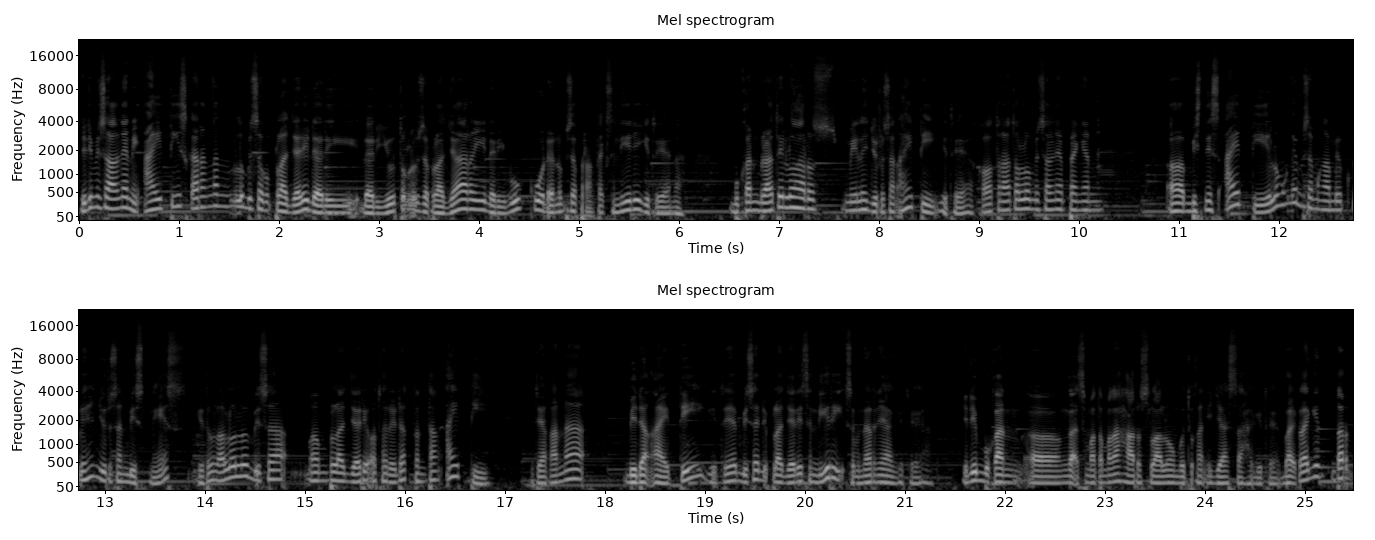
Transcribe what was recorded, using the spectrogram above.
jadi misalnya nih IT sekarang kan lo bisa pelajari dari dari YouTube lo bisa pelajari dari buku dan lo bisa praktek sendiri gitu ya. Nah bukan berarti lo harus milih jurusan IT gitu ya. Kalau ternyata lo misalnya pengen uh, bisnis IT lo mungkin bisa mengambil kuliahnya jurusan bisnis gitu lalu lo bisa mempelajari otodidak tentang IT gitu ya. Karena bidang IT gitu ya bisa dipelajari sendiri sebenarnya gitu ya. Jadi bukan eh, nggak uh, semata-mata harus selalu membutuhkan ijazah gitu ya. Balik lagi ntar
